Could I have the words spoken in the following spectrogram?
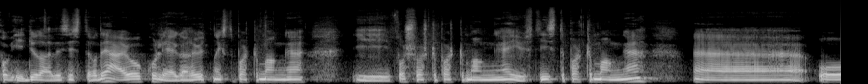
på video da, i det siste. Og det er jo kollegaer i Utenriksdepartementet, i Forsvarsdepartementet, i Justisdepartementet eh, og,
